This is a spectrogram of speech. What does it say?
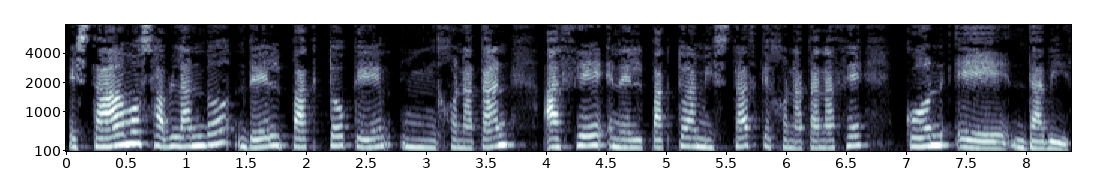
Estábamos hablando del pacto que mm, Jonatán hace, en el pacto de amistad que Jonatán hace con eh, David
